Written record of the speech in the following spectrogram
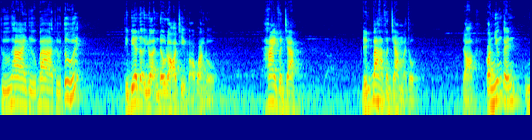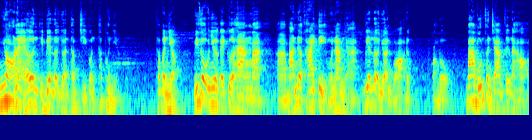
thứ hai, thứ ba, thứ tư ấy thì biên lợi nhuận đâu đó chỉ có khoảng độ 2% đến 3% mà thôi. Đó, còn những cái nhỏ lẻ hơn thì biên lợi nhuận thậm chí còn thấp hơn nhiều. Thấp hơn nhiều. Ví dụ như cái cửa hàng mà à, bán được 2 tỷ một năm chẳng hạn, biên lợi nhuận của họ được khoảng độ 3 4%, tức là họ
